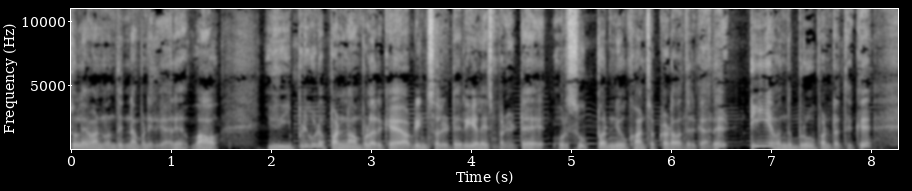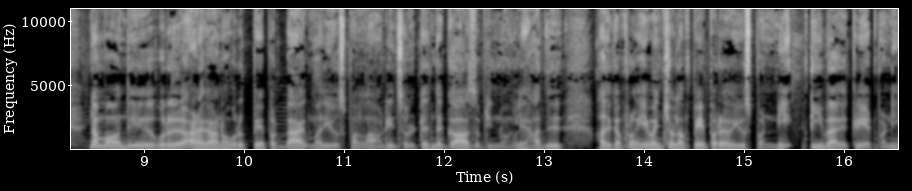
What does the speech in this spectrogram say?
சுலைவான் வந்து என்ன பண்ணியிருக்காரு வாவ் இது இப்படி கூட பண்ணலாம் போல இருக்கே அப்படின்னு சொல்லிட்டு ரியலைஸ் பண்ணிட்டு ஒரு சூப்பர் நியூ கான்செப்டோட வந்திருக்காரு. டீயை வந்து ப்ரூவ் பண்ணுறதுக்கு நம்ம வந்து ஒரு அழகான ஒரு பேப்பர் பேக் மாதிரி யூஸ் பண்ணலாம் அப்படின்னு சொல்லிட்டு இந்த காஸ் அப்படின்வாங்களே அது அதுக்கப்புறம் எவென்ச்சுவலாக பேப்பரை யூஸ் பண்ணி டீ பேக்கை க்ரியேட் பண்ணி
